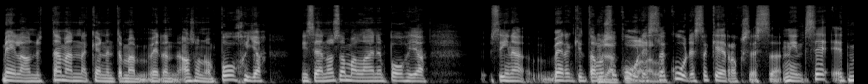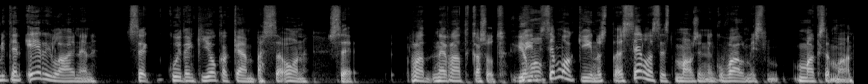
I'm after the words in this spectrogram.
meillä on nyt tämän näköinen tämä meidän asunnon pohja, niin sehän on samanlainen pohja siinä meidänkin talossa kuudessa, kuudessa kerroksessa. Niin se, että miten erilainen se kuitenkin joka kämpässä on, se, ra- ne ratkaisut. Ja niin mä- se mua kiinnostaa. Sellaisesta mä olisin niin kuin valmis maksamaan.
